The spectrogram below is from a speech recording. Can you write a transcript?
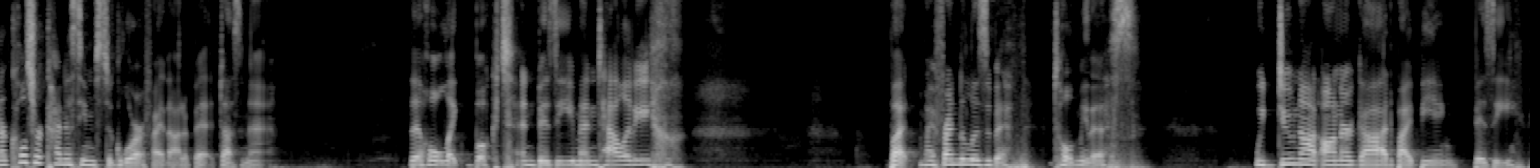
And our culture kind of seems to glorify that a bit, doesn't it? The whole like booked and busy mentality. but my friend Elizabeth told me this. We do not honor God by being busy.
